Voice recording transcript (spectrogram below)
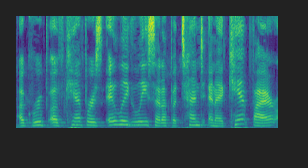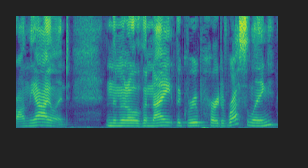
a group of campers illegally set up a tent and a campfire on the island. In the middle of the night, the group heard rustling,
